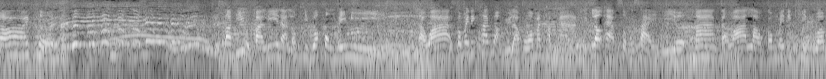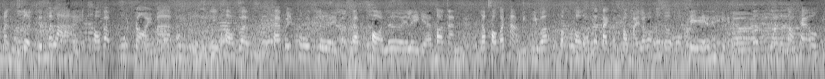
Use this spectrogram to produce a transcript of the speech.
ก็เขินตอนที่อยู่ปารีสอะเราคิดว่าคงไม่มี แต่ว่าก็ไม่ได้คาดหวังอยู่แล้วเพราะว่ามาทำงานเลยเราแอบสงสัยเยอะมาก แต่ว่าเราก็ไม่ได้คิดว่ามันเกิดขึ้นเมื่อไหร่เขาแบบพูดน้อยมากอะเขาแบบแทบไม่พูดเลยแบบแบบขอเลยอะไรอย่างเงี้ยตอนนั้นแล้วเขาก็ถามอีกทีว่าตกลงจะแต่งกับเขาไหมแล้วก็เออเออโอเคอะไรอย่างเงี้ยตอบแค่โอเค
